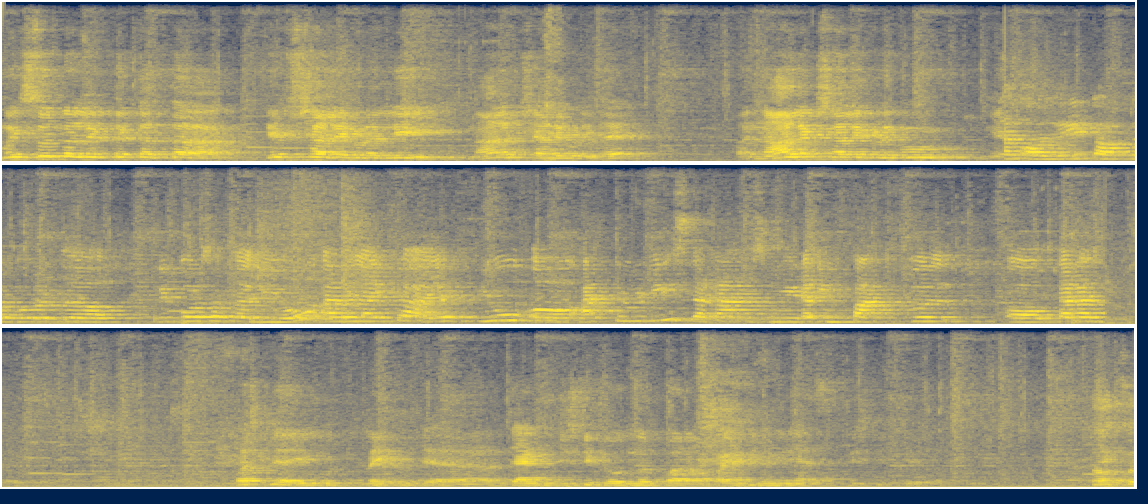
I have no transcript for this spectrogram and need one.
ಮೈಸೂರಿನಲ್ಲಿರ್ತಕ್ಕಂಥ ಡೆಫ್ ಶಾಲೆಗಳಲ್ಲಿ ನಾಲ್ಕು ಶಾಲೆಗಳಿದೆ. ಆ ನಾಲ್ಕು ಶಾಲೆಗಳಿಗೂ already talk about reports of ದಿಯೋ I like to I have few activities that has made first I would like to thank district governor for appointing me as district chief also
